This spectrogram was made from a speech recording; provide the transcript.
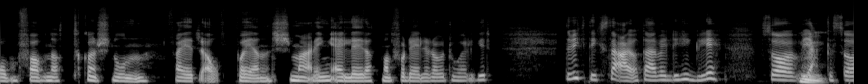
omfavne at kanskje noen feirer alt på én smæling, eller at man fordeler det over to helger. Det viktigste er jo at det er veldig hyggelig, så vi er Mm. ikke så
